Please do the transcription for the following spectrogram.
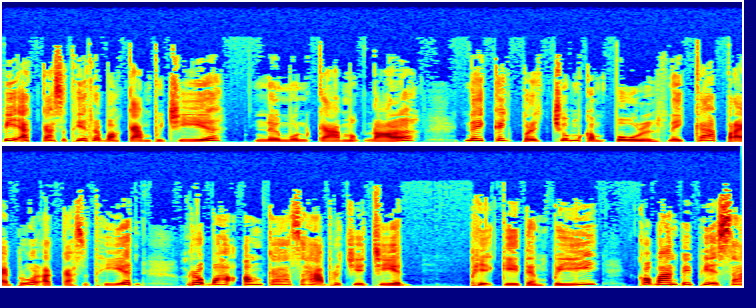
ពីអាកាសធាតុរបស់កម្ពុជា នៅមុនការមកដល់នៃកិច្ចប្រជុំកំពូលនៃការប្រែប្រួលអាកាសធាតុរបស់អង្គការសហប្រជាជាតិភាគីទាំងពីរក៏បានពិភាក្សា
